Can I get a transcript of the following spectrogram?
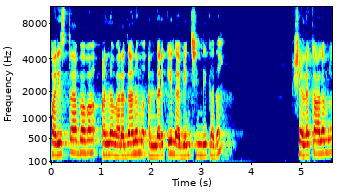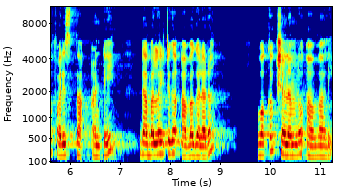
ఫరిస్తాభవ అన్న వరదానము అందరికీ లభించింది కదా? క్షణకాలంలో ఫరిస్తా అంటే డబల్ లైట్గా అవ్వగలరా? ఒక్క క్షణంలో అవ్వాలి.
